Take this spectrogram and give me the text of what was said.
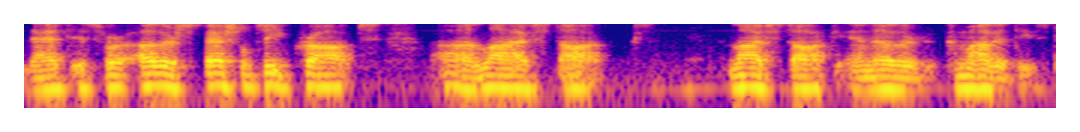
That is for other specialty crops, uh, livestock, livestock and other commodities.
